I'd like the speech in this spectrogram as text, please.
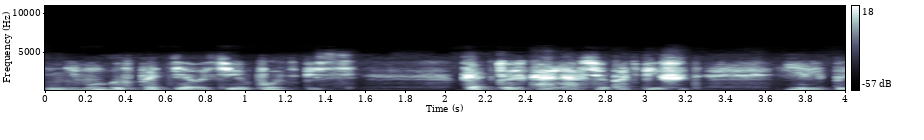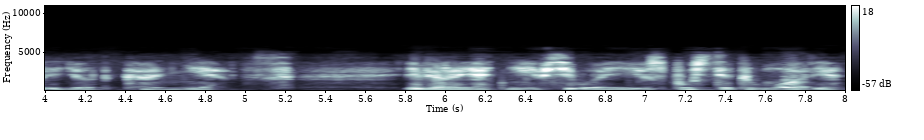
не могут подделать ее подпись. Как только она все подпишет, ей придет конец. И, вероятнее всего, ее спустят в море.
